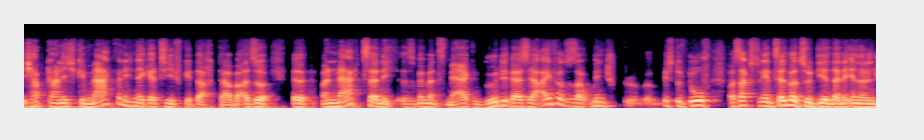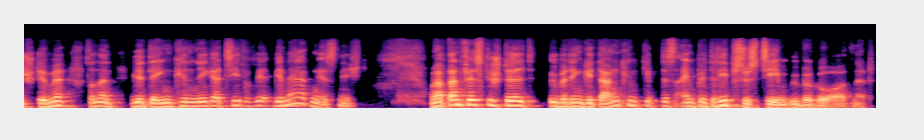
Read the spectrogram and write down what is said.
ich habe gar nicht gemerkt, wenn ich negativ gedacht habe. Also äh, man merkt es ja nicht. Also wenn man es merken würde, wäre es ja einfach zu sagen, Mensch, bist du doof, was sagst du denn selber zu dir in deiner inneren Stimme? Sondern wir denken negativ, wir, wir merken es nicht. Und habe dann festgestellt, über den Gedanken gibt es ein Betriebssystem übergeordnet.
